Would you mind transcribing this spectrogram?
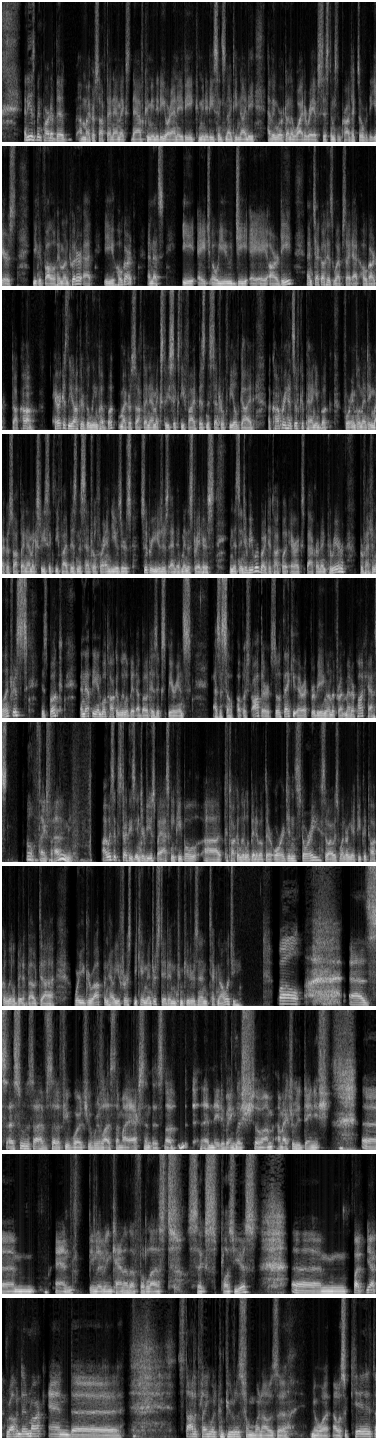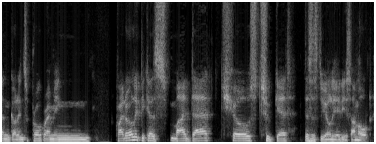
and he has been part of the uh, Microsoft Dynamics NAV community or NAV community since 1990, having worked on a wide array of systems and projects over the years. You can follow him on Twitter at eHougaard, and that's E H O U G A A R D, and check out his website at hougaard.com. Eric is the author of the LeanPub book, Microsoft Dynamics 365 Business Central Field Guide, a comprehensive companion book for implementing Microsoft Dynamics 365 Business Central for end users, super users, and administrators. In this interview, we're going to talk about Eric's background and career, professional interests, his book, and at the end, we'll talk a little bit about his experience as a self published author. So thank you, Eric, for being on the Front Matter podcast. Oh, thanks for having me. I always like to start these interviews by asking people uh, to talk a little bit about their origin story. So I was wondering if you could talk a little bit about uh, where you grew up and how you first became interested in computers and technology. Well, as as soon as I have said a few words, you realize that my accent is not a native English. So I'm I'm actually Danish, um, and been living in Canada for the last six plus years. Um, but yeah, grew up in Denmark and uh, started playing with computers from when I was a you know I was a kid and got into programming quite early because my dad chose to get this is the early 80s i'm old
